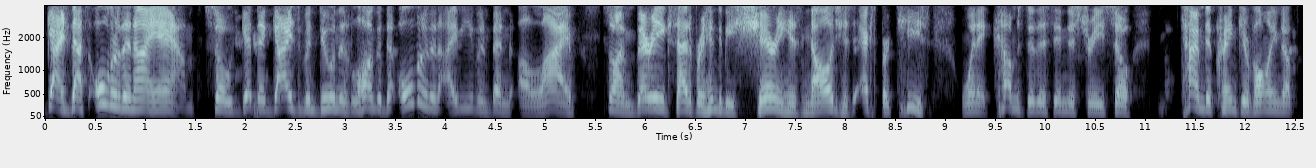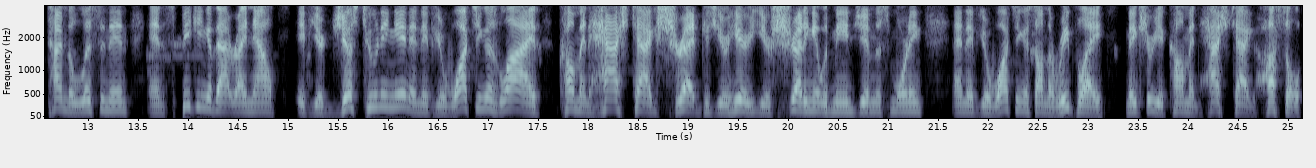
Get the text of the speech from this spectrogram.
guys, that's older than I am. So get the guy's been doing this longer, the older than I've even been alive. So I'm very excited for him to be sharing his knowledge, his expertise when it comes to this industry. So time to crank your volume up, time to listen in. And speaking of that right now, if you're just tuning in and if you're watching us live, comment hashtag shred because you're here, you're shredding it with me and Jim this morning. And if you're watching us on the replay, make sure you comment hashtag hustle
